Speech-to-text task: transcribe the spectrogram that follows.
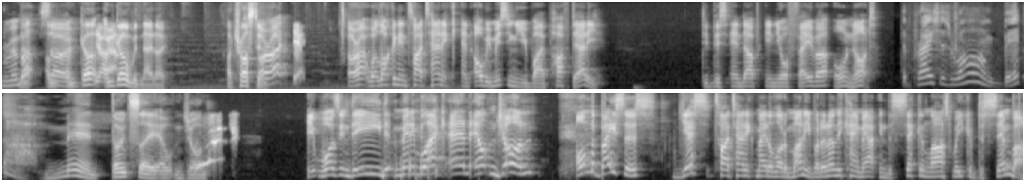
remember? Nah, I'm- so I'm, go- Yeah. I'm going with NATO. I trust him. all right, Yeah. All right, we're locking in Titanic, and I'll be missing you by Puff Daddy. Did this end up in your favor or not? The price is wrong, bitch. Ah, man, don't say Elton John. What? It was indeed Men in Black and Elton John on the basis. Yes, Titanic made a lot of money, but it only came out in the second last week of December.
